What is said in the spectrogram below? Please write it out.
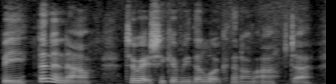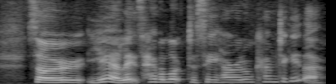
be thin enough to actually give me the look that I'm after. So yeah, let's have a look to see how it all come together.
